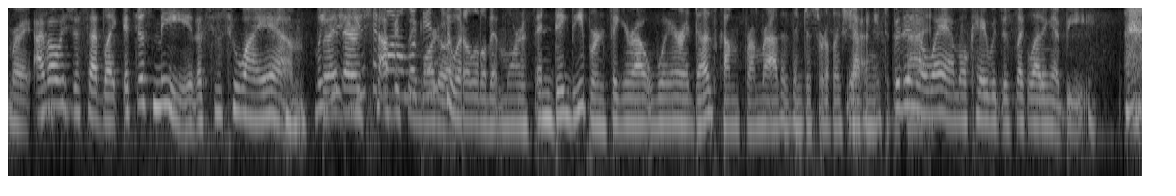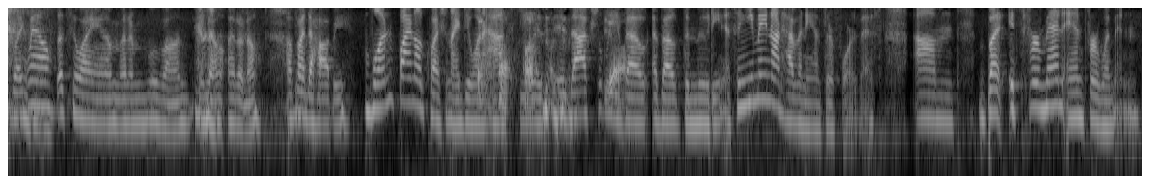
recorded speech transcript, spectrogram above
Right. I've always just said like it's just me. That's just who I am. Well, but you, you there's should want to obviously look more into to it. a little bit more and dig deeper and figure out where it does come from, rather than just sort of like shoving it to the but side. in a way, I'm okay with just like letting it be. It's like, well, that's who I am, and I move on. You know, I don't know. I'll find a hobby. One final question I do want to ask you is, is actually about about the moodiness, and you may not have an answer for this, um, but it's for men and for women.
